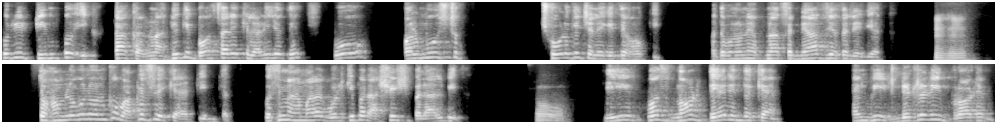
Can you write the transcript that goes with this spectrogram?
पूरी टीम को इकट्ठा करना क्योंकि बहुत सारे खिलाड़ी जो थे वो ऑलमोस्ट छोड़ के चले गए थे हॉकी मतलब उन्होंने अपना संन्यास जैसा ले लिया था। तो हम लोगों ने उनको वापस लेके आया टीम तक। उसमें हमारा गोलकीपर आशीष बलाल भी था। he was not there in the camp and we literally brought him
